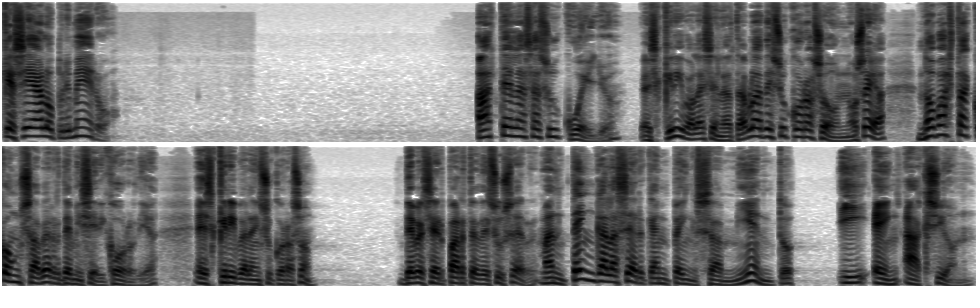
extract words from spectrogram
que sea lo primero. Átelas a su cuello, escríbalas en la tabla de su corazón, o sea, no basta con saber de misericordia, escríbela en su corazón. Debe ser parte de su ser, manténgala cerca en pensamiento y en acción.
